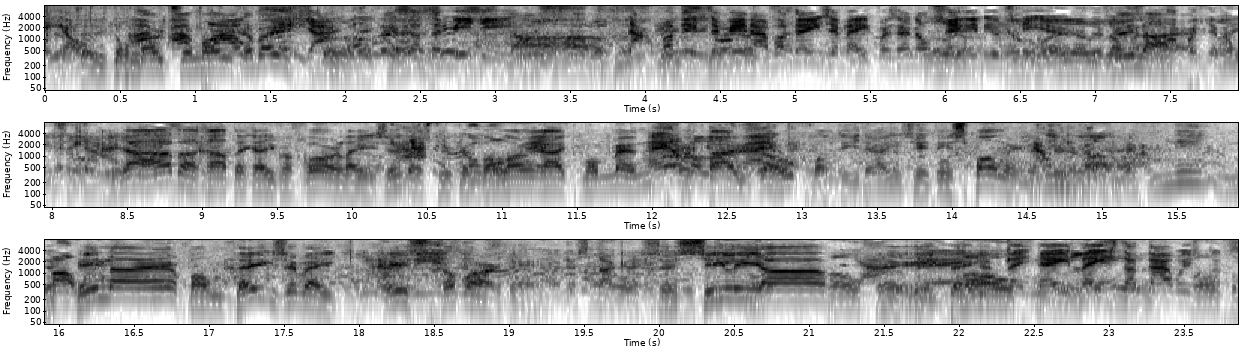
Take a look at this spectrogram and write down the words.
dus. Dat is nog nooit zo mooi geweest, Ja, denk ik, is hè. dat een mini? Ja, Nou, wat is de winnaar van deze week? We zijn ontzettend nieuwsgierig. De winnaar. Ja, dat ga ik even voorlezen. Dat is natuurlijk een belangrijk moment voor thuis ook, want iedereen zit in spanning natuurlijk. Hè. De winnaar van deze week is geworden Cecilia Riebeek. Nee, nee, lees dat nou eens. De.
